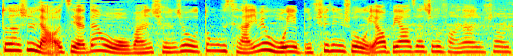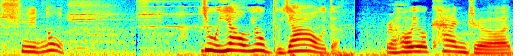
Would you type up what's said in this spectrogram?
都要去了解，但我完全就动不起来，因为我也不确定说我要不要在这个方向上去弄，又要又不要的，然后又看着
